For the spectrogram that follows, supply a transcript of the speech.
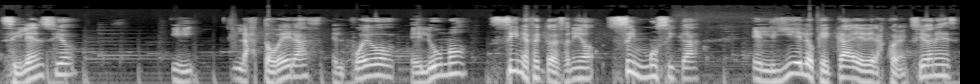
Silencio y las toberas, el fuego, el humo, sin efecto de sonido, sin música, el hielo que cae de las conexiones,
